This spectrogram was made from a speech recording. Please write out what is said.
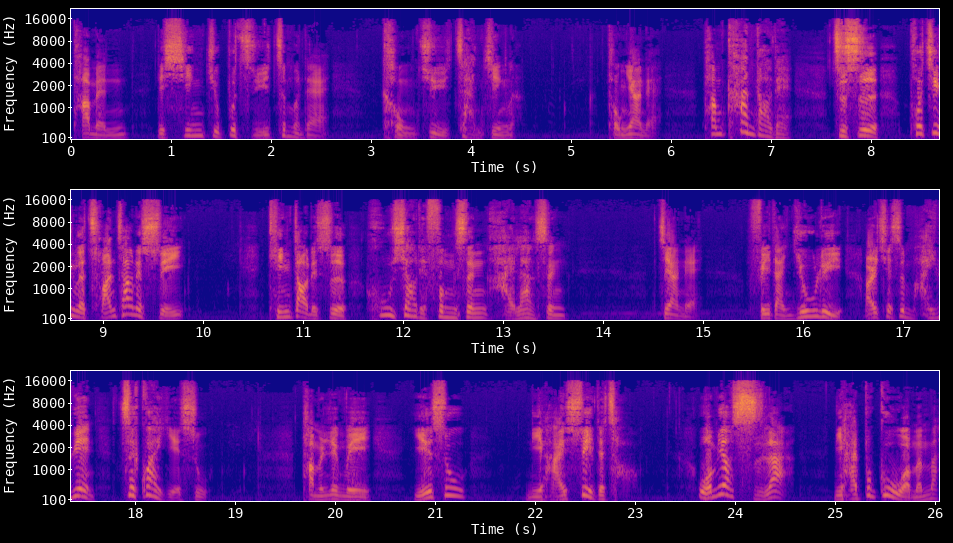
他们的心就不至于这么的恐惧战惊了。同样的，他们看到的只是泼进了船舱的水，听到的是呼啸的风声、海浪声，这样呢，非但忧虑，而且是埋怨、责怪耶稣。他们认为耶稣，你还睡得着？我们要死了。你还不顾我们吗？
